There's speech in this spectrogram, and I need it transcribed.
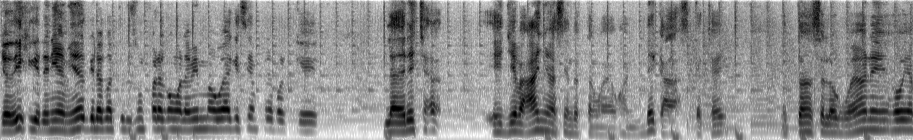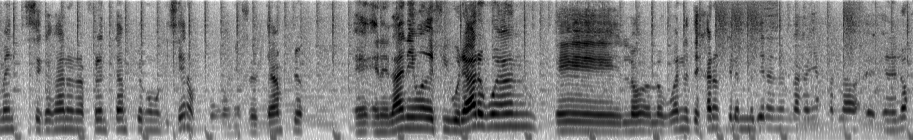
yo dije que tenía miedo que la constitución fuera como la misma weá que siempre, porque la derecha eh, lleva años haciendo esta weá, weón, décadas, ¿cachai? Entonces los weones obviamente se cagaron al Frente Amplio como quisieron, pues weón, el Frente Amplio eh, en el ánimo de figurar, weón, eh, lo- los weones dejaron que les metieran en la callampa en, en el ojo.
